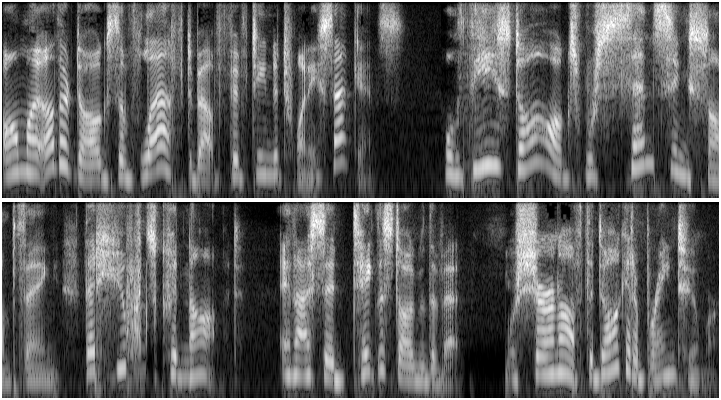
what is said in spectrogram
all my other dogs have left about 15 to 20 seconds. Well, these dogs were sensing something that humans could not. And I said, Take this dog to the vet. Well, sure enough, the dog had a brain tumor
